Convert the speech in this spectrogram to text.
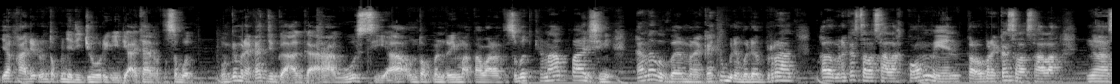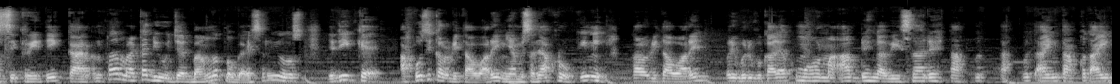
yang hadir untuk menjadi juri di acara tersebut. Mungkin mereka juga agak ragu sih ya untuk menerima tawaran tersebut. Kenapa di sini? Karena beban mereka itu benar-benar berat. Kalau mereka salah-salah komen, kalau mereka salah-salah ngasih kritikan, entar mereka dihujat banget loh guys, serius. Jadi kayak aku sih kalau ditawarin ya, misalnya aku rookie nih, kalau ditawarin beribu-ribu kali aku mohon maaf deh nggak bisa deh, takut, takut, aing takut, aing.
